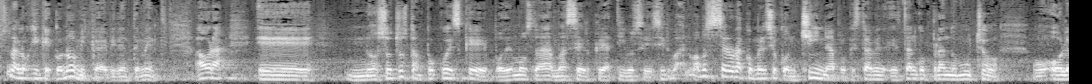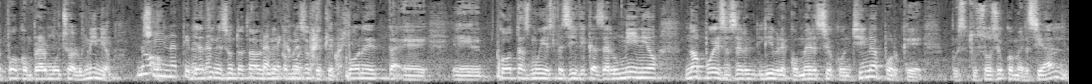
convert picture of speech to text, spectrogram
es una lógica económica, evidentemente. Ahora, eh, nosotros tampoco es que podemos nada más ser creativos y decir, bueno, vamos a hacer ahora comercio con China porque están comprando mucho o, le puedo comprar mucho aluminio. No, ya tienes un tratado de libre comercio que te pone eh, eh, cotas muy específicas de aluminio. No puedes hacer libre comercio con China porque pues tu socio comercial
